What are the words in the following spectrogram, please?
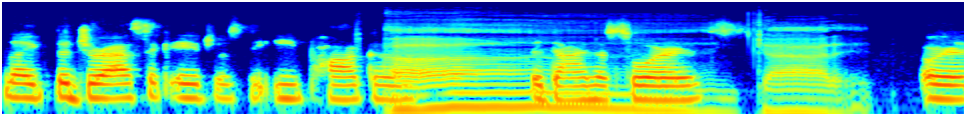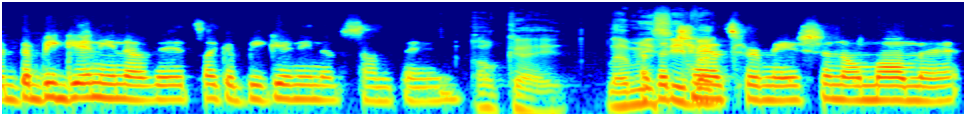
like the Jurassic age was the epoch of the ah, dinosaurs. Got it. or the beginning of it. It's like a beginning of something. Okay. Let me Like a see. I, transformational moment,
